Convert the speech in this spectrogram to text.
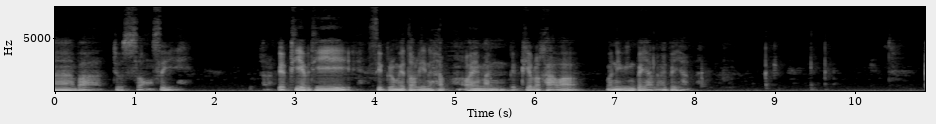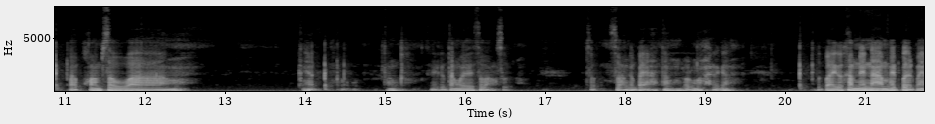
15 บาทจุดสองสี่เปรียบเทียบที่ 10 กิโลเมตรต่อลิตรนะครับ เอาให้มันเปรียบเทียบราคาว่า วันนี้วิ่งประหยัดหรือไม่ประหยัด ปรับความสว่างเนี่ยตั้งก็ตั้งไว้สว่างสุดสสว่างกันไปอะตั้งลดลงมาหน่อยแล้วกัน ต่อไปก็คำแนะนำให้เปิดไหม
